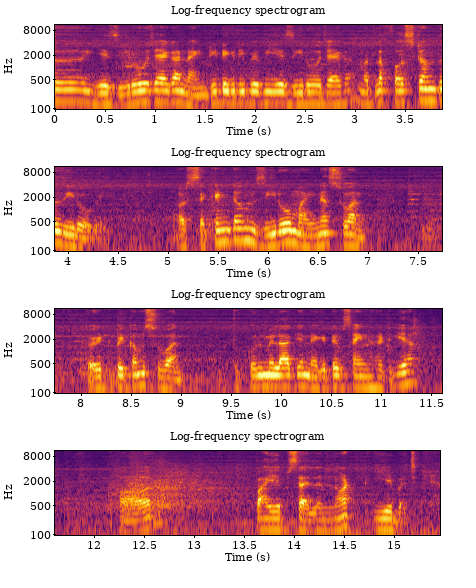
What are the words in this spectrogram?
ये ज़ीरो हो जाएगा, नाइन्टी डिग्री पे भी ये ज़ीरो हो जाएगा मतलब फ़र्स्ट टर्म तो ज़ीरो हो गई, और second term zero minus one तो इट बिकम्स वन तो कुल मिला के नेगेटिव साइन हट गया, और पाई एप साइलन नॉट ये बच गया।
